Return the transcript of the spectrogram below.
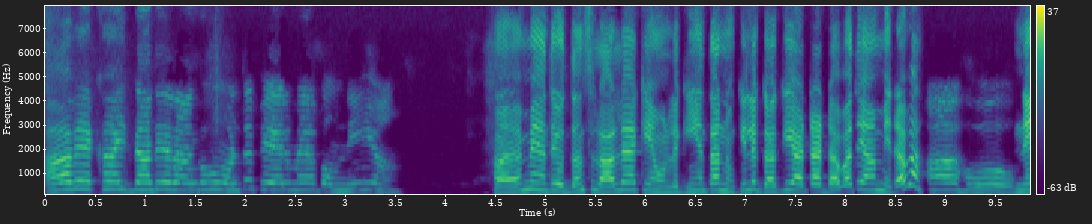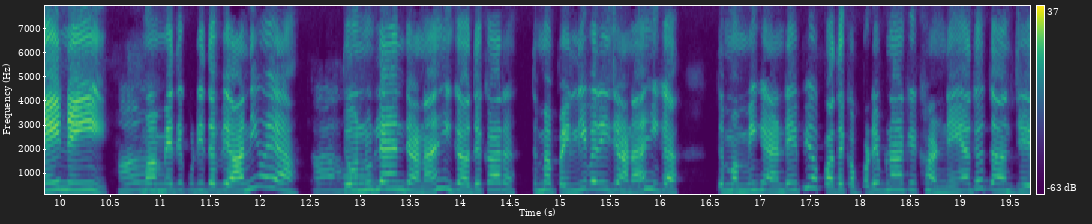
ਆ ਵੇਖਾਂ ਇਦਾਂ ਦੇ ਰੰਗ ਹੋਣ ਤੇ ਫੇਰ ਮੈਂ ਪਾਉਣੀ ਆ। ਹਾਏ ਮੈਂ ਤੇ ਉਦਾਂ ਸਲਾਹ ਲੈ ਕੇ ਆਉਣ ਲੱਗੀ ਆ। ਤੁਹਾਨੂੰ ਕੀ ਲੱਗਾ ਕਿ ਆ ਤੁਹਾਡਾ ਵਾ ਤੇ ਆ ਮੇਰਾ ਵਾ? ਆਹੋ। ਨਹੀਂ ਨਹੀਂ ਹਾਂ। ਮਾਮੇ ਦੀ ਕੁੜੀ ਦਾ ਵਿਆਹ ਨਹੀਂ ਹੋਇਆ। ਤੇ ਆਹੋ। ਉਹਨੂੰ ਲੈਣ ਜਾਣਾ ਸੀਗਾ ਉਹਦੇ ਘਰ। ਤੇ ਮੈਂ ਪਹਿਲੀ ਵਾਰੀ ਜਾਣਾ ਸੀਗਾ। ਤੇ ਮੰਮੀ ਕਹਿਣ ਡਈ ਵੀ ਆਪਾਂ ਤੇ ਕੱਪੜੇ ਬਣਾ ਕੇ ਖੜਨੇ ਆ ਤੇ ਉਦਾਂ ਜੇ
